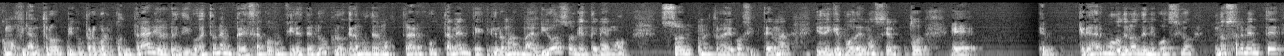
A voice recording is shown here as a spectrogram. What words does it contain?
como filantrópico, pero por el contrario, les digo, esta es una empresa con fines de lucro. Queremos demostrar justamente que lo más valioso que tenemos son nuestros ecosistemas y de que podemos, ¿cierto?, eh, eh, crear modelos de negocio no solamente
